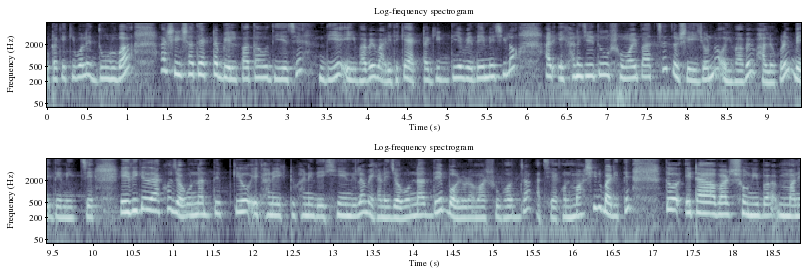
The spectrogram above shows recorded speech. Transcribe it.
ওটাকে কি বলে? দূর্বা। আর সেই সাথে একটা বেলপাতাও দিয়েছে, দিয়ে এইভাবে বাড়ি থেকে একটা গিট দিয়ে বেঁধে এনেছিল। আর এখানে যেহেতু সময় পাচ্ছে, তো সেই জন্য ওইভাবে ভালো করে বেঁধে নিচ্ছে। এদিকে দেখো জগন্নাথ দেবকেও এখানে একটুখানি দেখিয়ে দিলাম। এখানে জগন্নাথ দেব, বলরাম আর সুভদ্রা আছে এখন মাসির বাড়িতে। তো এটা আবার শনিবার মানে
